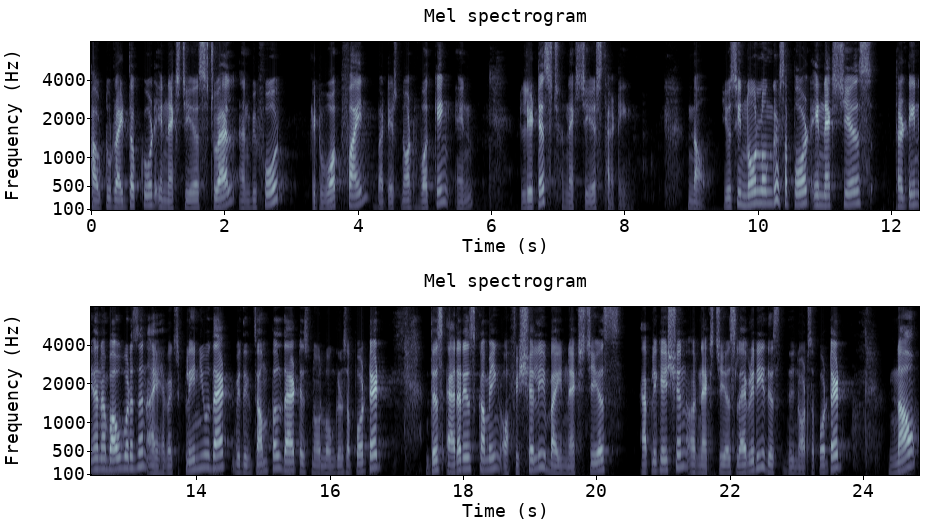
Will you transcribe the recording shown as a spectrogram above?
how to write the code in next.js 12 and before. It worked fine but it's not working in latest next.js 13 now you see no longer support in next.js 13 and above version. I have explained you that with example that is no longer supported this error is coming officially by next.js application or next.js library. This is not supported. Now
